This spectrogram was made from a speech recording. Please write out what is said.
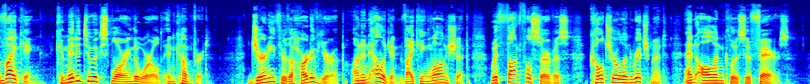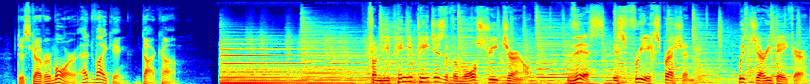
Viking, committed to exploring the world in comfort. Journey through the heart of Europe on an elegant Viking longship with thoughtful service, cultural enrichment, and all inclusive fares. Discover more at Viking.com. From the opinion pages of the Wall Street Journal, this is Free Expression with Gerry Baker.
